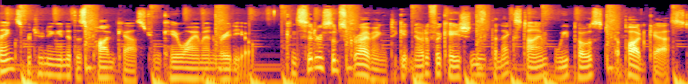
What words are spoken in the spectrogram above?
Thanks for tuning into this podcast from KYMN Radio. Consider subscribing to get notifications the next time we post a podcast.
